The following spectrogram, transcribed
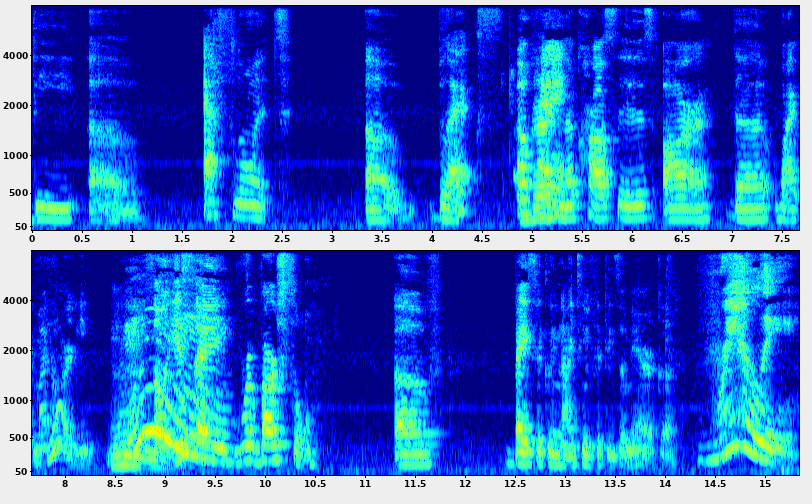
the uh, affluent uh, blacks, okay and the crosses are the white minority. Mm. So it's a reversal of basically 1950s America. really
